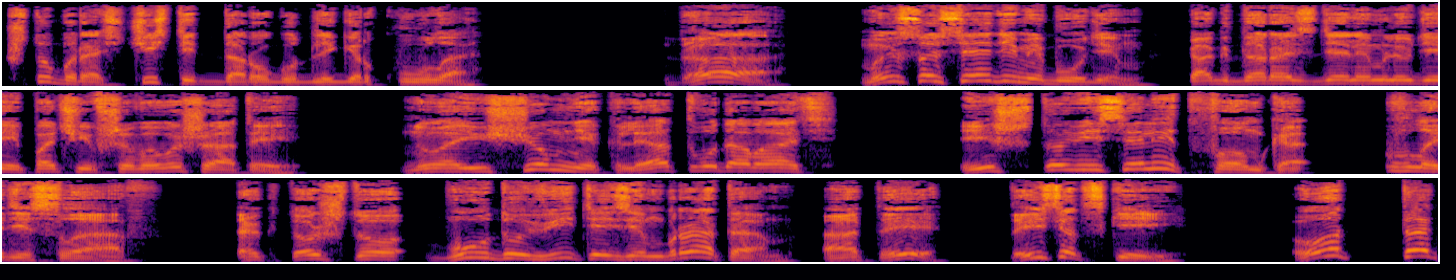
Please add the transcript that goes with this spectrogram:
чтобы расчистить дорогу для Геркула. «Да, мы соседями будем, когда разделим людей, почившего вышаты. Ну а еще мне клятву давать. И что веселит, Фомка, Владислав, так то, что буду витязем братом, а ты — Тысяцкий. Вот так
